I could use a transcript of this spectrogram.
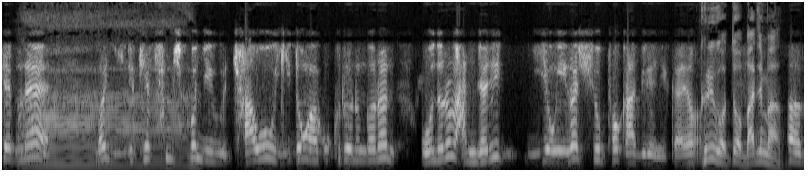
때문에 아. 뭐 이렇게 30분 좌우 이동하고 그러는 거는 오늘은 완전히 이용이가 슈퍼 갑이라니까요. 그리고 또 마지막. 어,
